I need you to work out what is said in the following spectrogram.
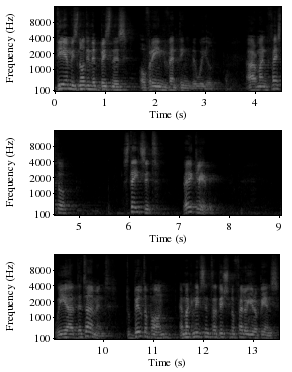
Diem is not in the business of reinventing the wheel. Our manifesto states it very clearly. We are determined to build upon a magnificent tradition of fellow Europeans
